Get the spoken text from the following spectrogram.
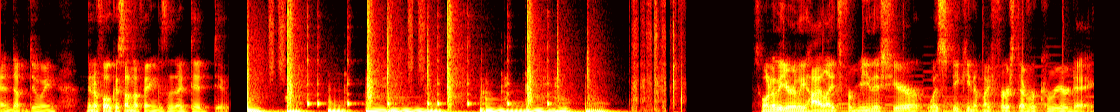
end up doing, I'm going to focus on the things that I did do. So one of the early highlights for me this year was speaking at my first ever career day.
